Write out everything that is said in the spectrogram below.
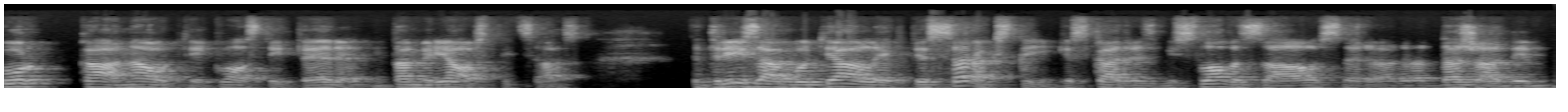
kur kā nauda tiek valstī tērēta, un tam ir jāuzticās. Tad drīzāk būtu jāliek tie sarakstīgi, kas kādreiz bija slavas zāles ar, ar, ar dažādiem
